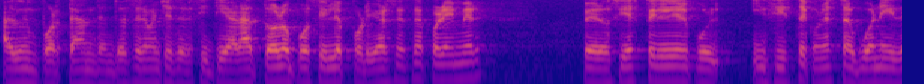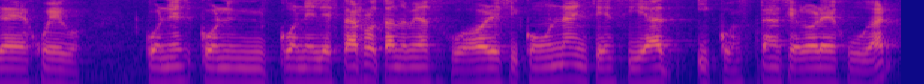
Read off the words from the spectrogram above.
algo importante. Entonces el Manchester City hará todo lo posible por llegarse a esta Premier, pero si este Liverpool insiste con esta buena idea de juego, con el, con, con el estar rotando bien a sus jugadores y con una intensidad y constancia a la hora de jugar,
